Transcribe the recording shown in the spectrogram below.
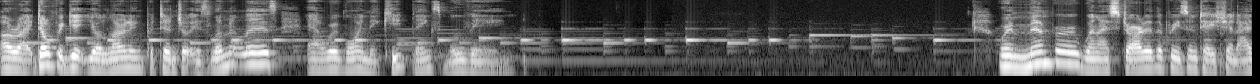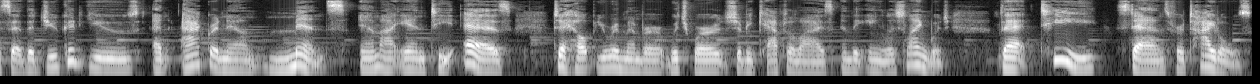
All right, don't forget your learning potential is limitless, and we're going to keep things moving. Remember when I started the presentation, I said that you could use an acronym MINTS, M I N T S, to help you remember which words should be capitalized in the English language. That T stands for titles.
